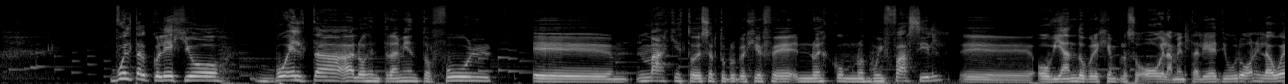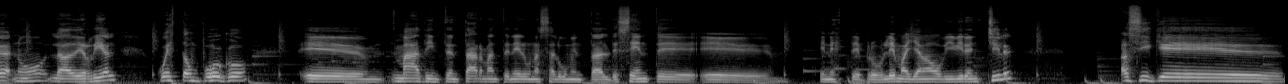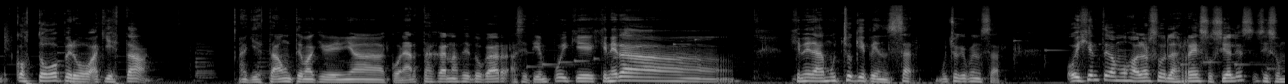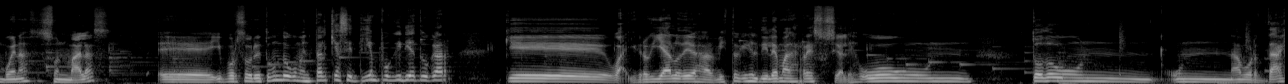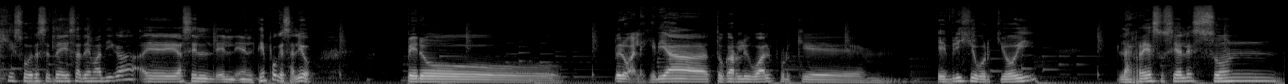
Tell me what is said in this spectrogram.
Vuelta al colegio, vuelta a los entrenamientos full. Eh, más que esto de ser tu propio jefe no es, como, no es muy fácil. Eh, obviando, por ejemplo, eso, oh, la mentalidad de tiburón y la wea. No, la de Real cuesta un poco. Eh, más de intentar mantener una salud mental decente en este problema llamado vivir en Chile. Así que costó, pero aquí está aquí está un tema que venía con hartas ganas de tocar hace tiempo y que genera genera mucho que pensar, mucho que pensar. Hoy gente vamos a hablar sobre las redes sociales, si son buenas, son malas, eh, y por sobre todo un documental que hace tiempo quería tocar, que bueno, yo creo que ya lo debes haber visto, que es el dilema de las redes sociales. Hubo un todo un, un abordaje sobre esa temática eh, hace en el tiempo que salió. Pero pero vale, quería tocarlo igual porque mm, es brigio porque hoy las redes sociales son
